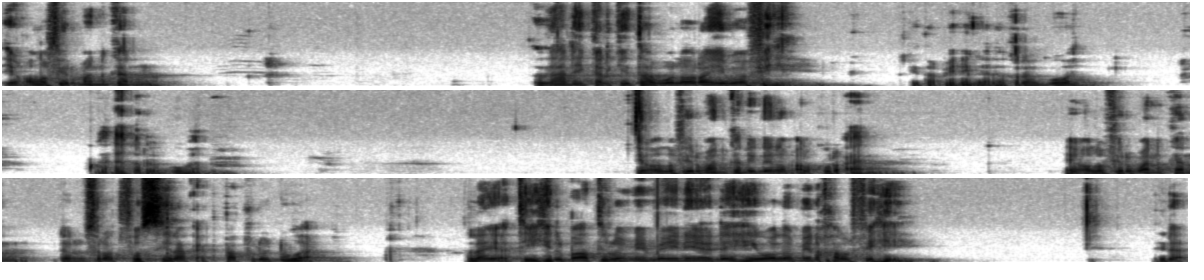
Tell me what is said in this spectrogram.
yang Allah firmankan Zalikal kitabu la raiba fih. Kitab ini nggak ada keraguan. Nggak ada keraguan. Yang Allah firmankan di dalam Al-Quran. Yang Allah firmankan dalam surat Fussilat ayat 42. La ya'tihi al-batilu min baini yadayhi wala min khalfihi. Tidak.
